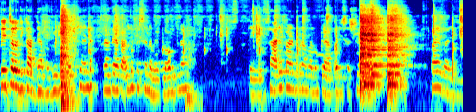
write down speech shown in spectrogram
ਤੇ ਚਲੋ ਜੀ ਕਰਦੇ ਆਪਾਂ ਵੀਡੀਓ ਇੱਥੇ ਐਂਡ ਮਿਲਦੇ ਆ ਕੱਲ ਨੂੰ ਕਿਸੇ ਨਵੇਂ ਬਲੌਗ ਦੇ ਨਾਲ। ਤੇ ਸਾਰੇ ਭੈਣ ਭਰਾਵਾਂ ਨੂੰ ਪਿਆਰ ਭਰੀ ਸਤਿ ਸ਼੍ਰੀ ਅਕਾਲ। ਬਾਏ ਬਾਏ ਜੀ।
